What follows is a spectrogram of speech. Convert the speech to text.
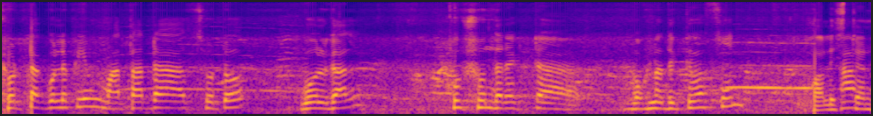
ঠোঁটটা গোলাপি মাথাটা ছোট। গোলগাল খুব সুন্দর একটা বকনা দেখতে পাচ্ছেন। হলিস্টান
